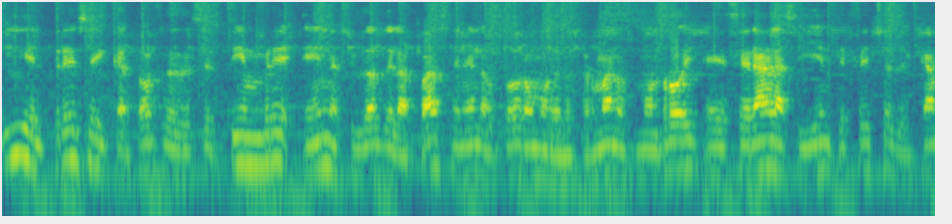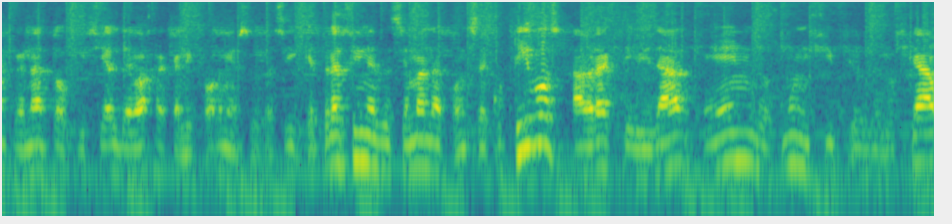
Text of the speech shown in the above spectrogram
y el 13 y 14 de septiembre en la ciudad de La Paz en el Autódromo de los Hermanos Monroy eh, será la siguiente fecha del campeonato oficial de Baja California Sur. Así que tres fines de semana consecutivos habrá actividad en los municipios de Los Cabos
